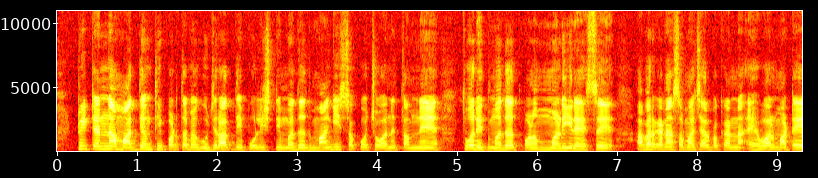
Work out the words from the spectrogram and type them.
ટ્વિટરના માધ્યમથી પણ તમે ગુજરાતની પોલીસની મદદ માંગી શકો છો અને તમને ત્વરિત મદદ પણ મળી રહેશે. આ પ્રકારના સમાચાર પ્રકારના અહેવાલ માટે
